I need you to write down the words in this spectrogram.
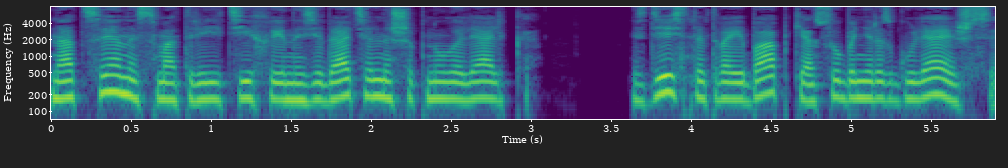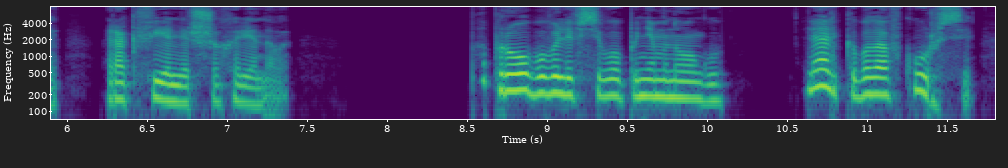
«На цены смотри», — тихо и назидательно шепнула лялька. «Здесь на твоей бабке особо не разгуляешься, Рокфеллер Шахренова». Попробовали всего понемногу. Лялька была в курсе —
